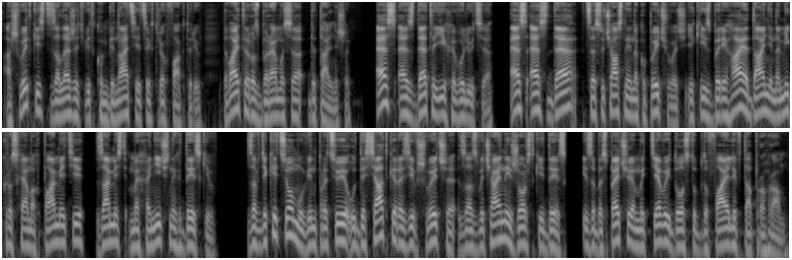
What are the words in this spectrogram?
а швидкість залежить від комбінації цих трьох факторів. Давайте розберемося детальніше. SSD та їх еволюція. SSD – це сучасний накопичувач, який зберігає дані на мікросхемах пам'яті замість механічних дисків. Завдяки цьому він працює у десятки разів швидше за звичайний жорсткий диск і забезпечує миттєвий доступ до файлів та програм.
